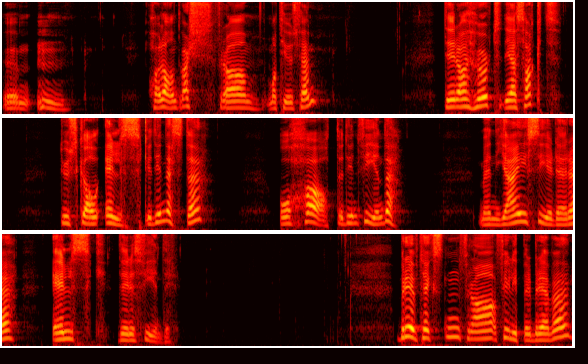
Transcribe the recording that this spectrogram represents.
um, halvannet vers fra Matteus 5. Dere har hørt det jeg har sagt. Du skal elske din neste og hate din fiende. Men jeg sier dere, elsk deres fiender. Brevteksten fra Filipperbrevet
